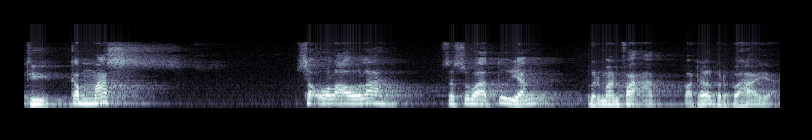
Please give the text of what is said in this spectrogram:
dikemas seolah-olah sesuatu yang bermanfaat padahal berbahaya.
